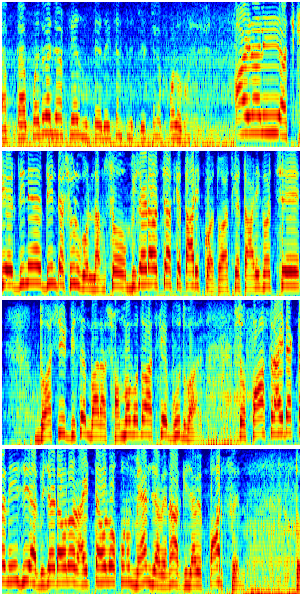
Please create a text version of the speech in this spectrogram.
সাবস্ক্রাইব করে দেবেন। যারা ফেসবুক থেকে দেখছেন প্লিজ পেজটাকে ফলো করে দেবেন। ফাইনালি আজকের দিনে দিনটা শুরু করলাম। সো বিষয়টা হচ্ছে আজকে তারিখ কত? আজকে তারিখ হচ্ছে দশই ডিসেম্বর আর সম্ভবত আজকে বুধবার। সো ফার্স্ট রাইড একটা নিয়েছি আর বিষয়টা হলো রাইডটা হলো কোনো ম্যান যাবে না, আর কি যাবে পার্সেল তো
